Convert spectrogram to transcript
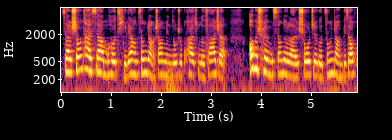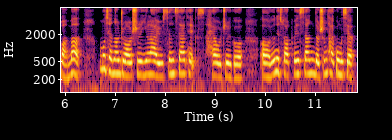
在生态项目和体量增长上面都是快速的发展。Optrim 相对来说这个增长比较缓慢，目前呢主要是依赖于 Synthetics 还有这个呃 Uniswap V3 的生态贡献。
